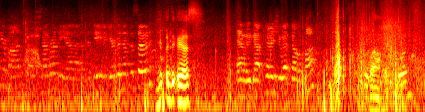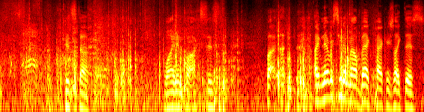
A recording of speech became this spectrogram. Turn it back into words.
your mom. Remember the, uh, the David Yurman episode? You- uh, yes. And we got Perrier-Jouët Bella Wow. Good stuff. Wine in boxes. But uh, I've never seen a Malbec package like this.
